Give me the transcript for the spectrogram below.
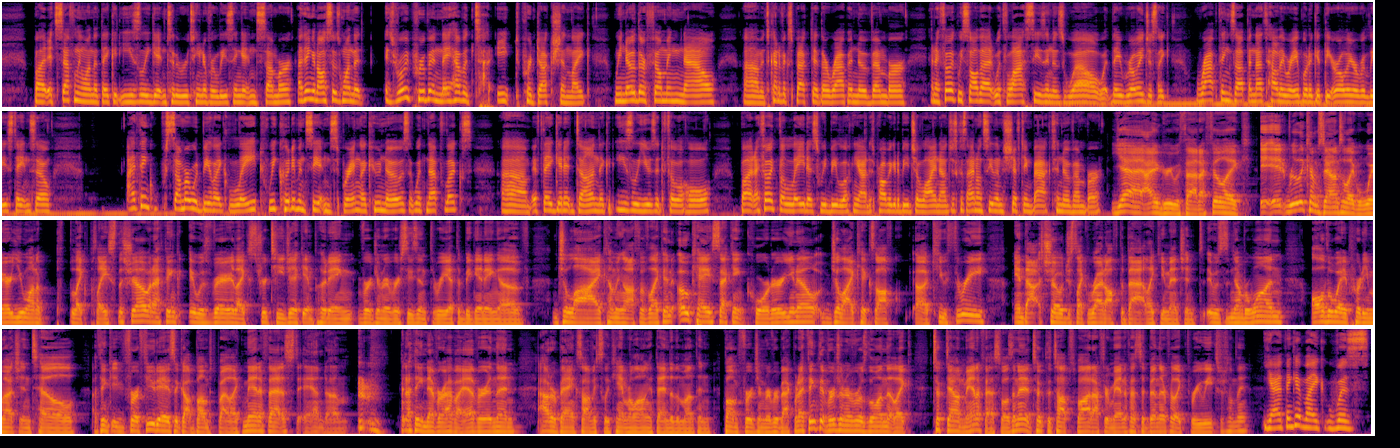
but it's definitely one that they could easily get into the routine of releasing it in summer. I think it also is one that is really proven they have a tight production. Like we know they're filming now. Um, it's kind of expected. They're wrapping November. And I feel like we saw that with last season as well. They really just like wrap things up and that's how they were able to get the earlier release date. And so I think summer would be like late. We could even see it in spring. Like who knows with Netflix. Um, if they get it done, they could easily use it to fill a hole. But I feel like the latest we'd be looking at is probably going to be July now, just because I don't see them shifting back to November. Yeah, I agree with that. I feel like it really comes down to like where you want to like place the show, and I think it was very like strategic in putting Virgin River season three at the beginning of July, coming off of like an okay second quarter. You know, July kicks off uh, Q3, and that show just like right off the bat, like you mentioned, it was number one all the way pretty much until I think for a few days it got bumped by like Manifest and um and I think Never Have I Ever and then Outer Banks obviously came along at the end of the month and bumped Virgin River back. But I think that Virgin River was the one that like took down Manifest, wasn't it? It took the top spot after Manifest had been there for like 3 weeks or something. Yeah, I think it like was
